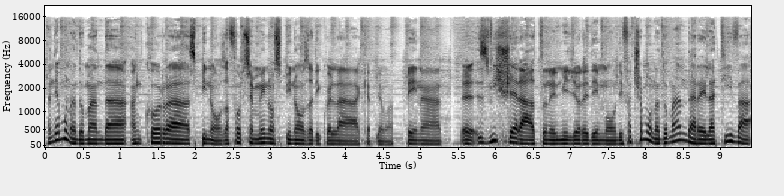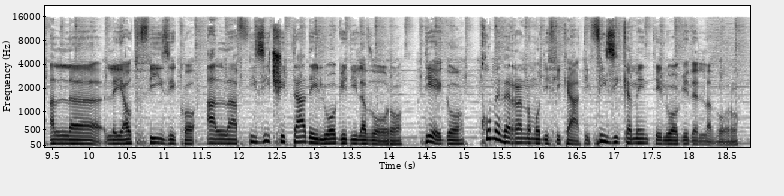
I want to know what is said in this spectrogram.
Andiamo a una domanda ancora spinosa, forse meno spinosa di quella che abbiamo appena eh, sviscerato nel migliore dei modi. Facciamo una domanda relativa al layout fisico, alla fisicità dei luoghi di lavoro. Diego, come verranno modificati fisicamente i luoghi del lavoro?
